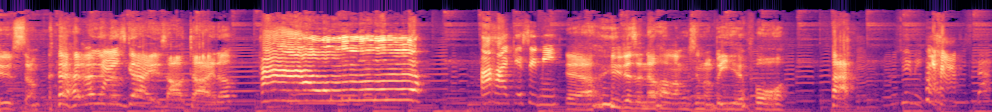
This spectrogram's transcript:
do something? Look at this guy, he's all tied up. Ha ha! Can't see me. Yeah, he doesn't know how long he's gonna be here for. Ha! Jimmy, stop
